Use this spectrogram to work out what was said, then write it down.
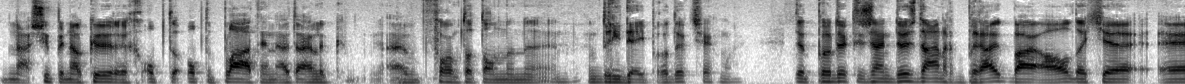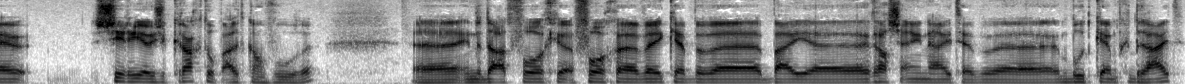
nou, super nauwkeurig op de, op de plaat. En uiteindelijk vormt dat dan een, een 3D-product, zeg maar. De producten zijn dusdanig bruikbaar al dat je er serieuze kracht op uit kan voeren. inderdaad, vorige, vorige week hebben we bij Raseenheid hebben we een bootcamp gedraaid.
